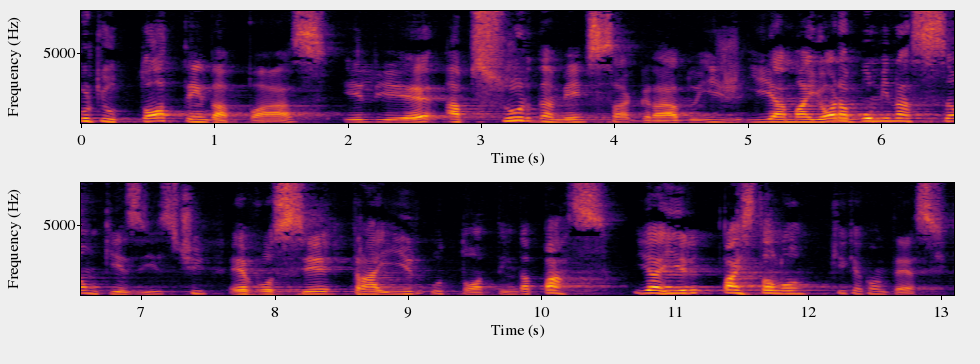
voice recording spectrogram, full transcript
Porque o totem da paz, ele é absurdamente sagrado e, e a maior abominação que existe é você trair o totem da paz. E aí ele, pá, instalou. O que que acontece?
